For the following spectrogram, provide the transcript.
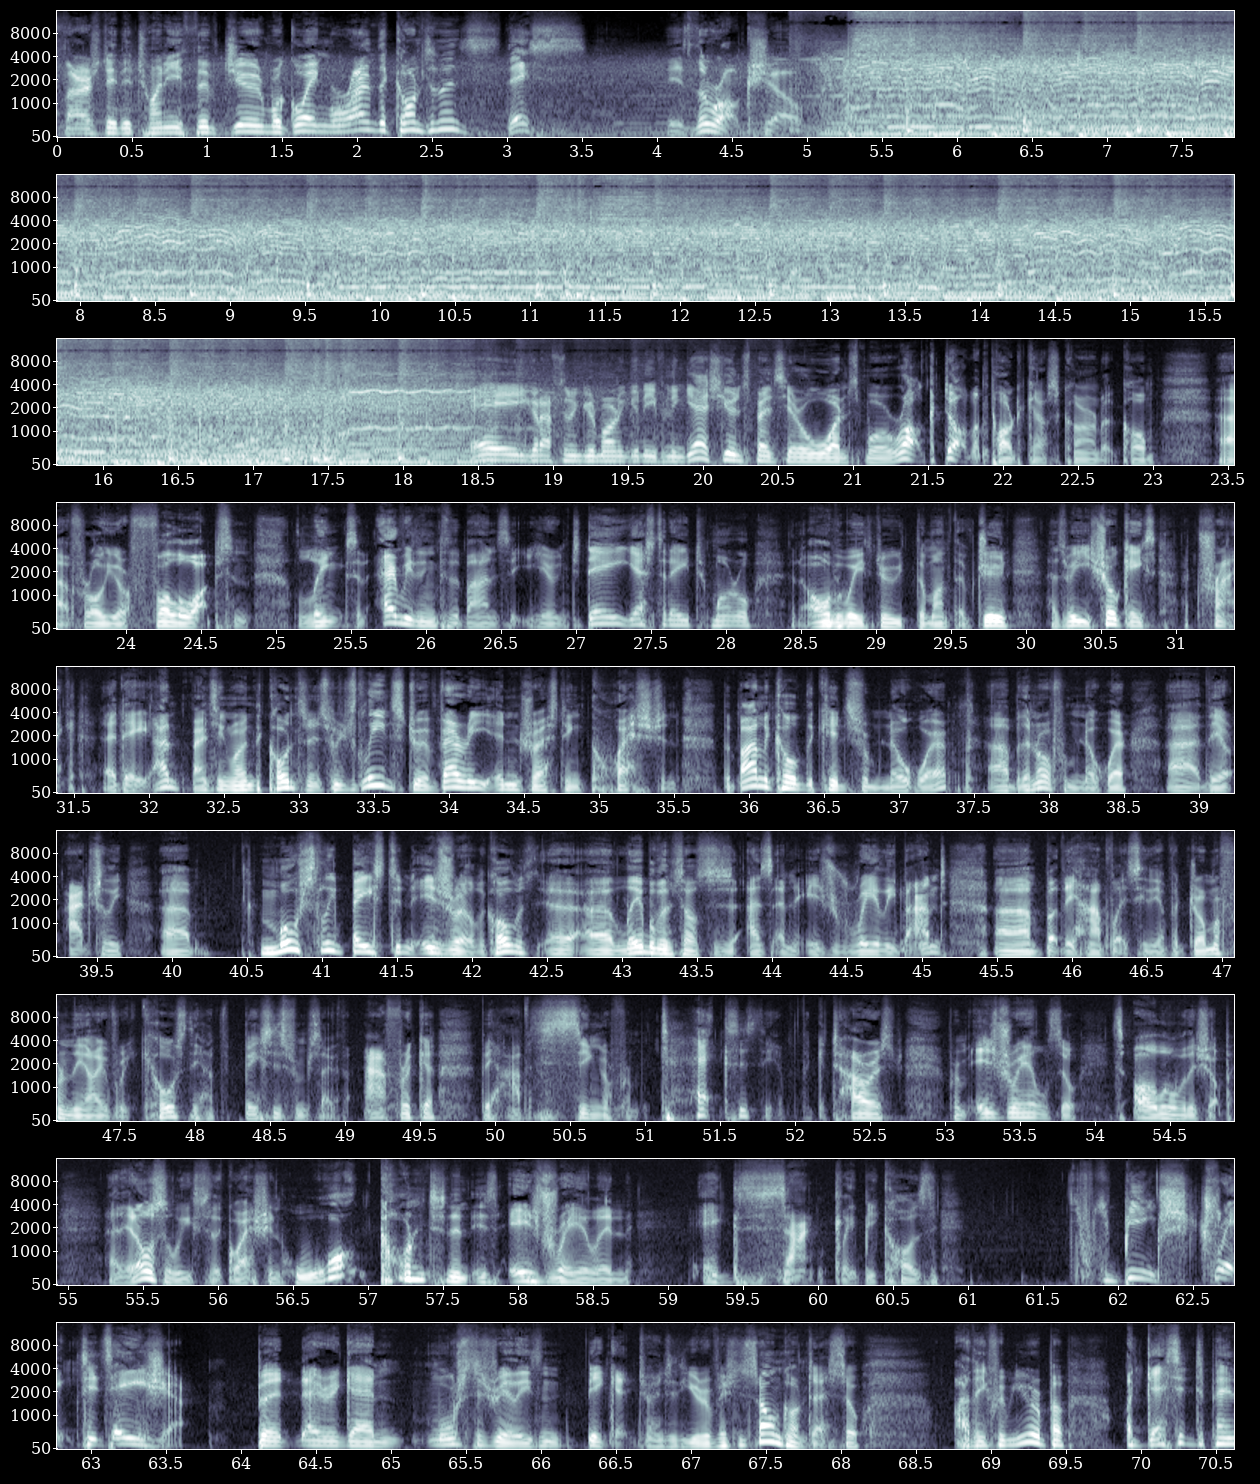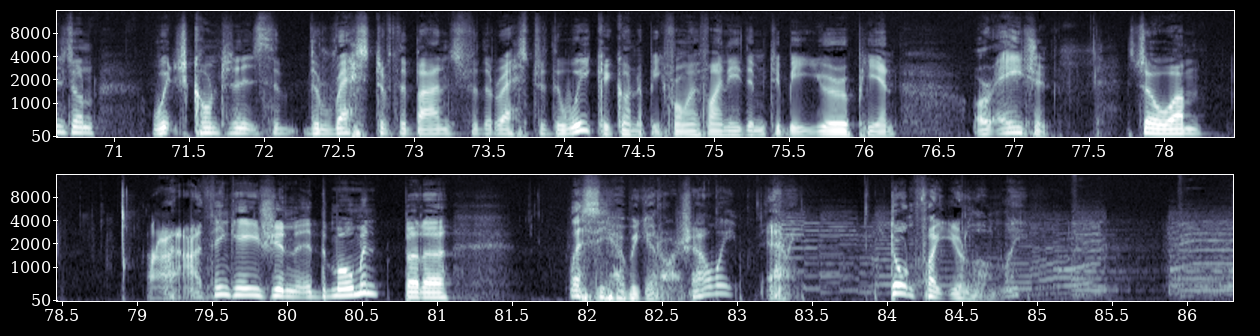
Thursday, the 20th of June. We're going round the continents. This is The Rock Show. Hey, good afternoon, good morning, good evening. Yes, Ewan Spence here once more. Rock.thepodcastcorner.com uh, for all your follow ups and links and everything to the bands that you're hearing today, yesterday, tomorrow, and all the way through the month of June as we showcase a track a day and bouncing around the continents, which leads to a very interesting question. The band are called The Kids from Nowhere, uh, but they're not from nowhere. Uh, they are actually uh, mostly based in Israel. They call them, uh, uh, label themselves as, as an Israeli band, uh, but they have, let's see, they have a drummer from the Ivory Coast, they have bassist from South Africa, they have a singer from Texas, they have the guitarist from Israel, so it's all over the shop. And it also leads to the question what continent is Israel in exactly? Because being strict, it's Asia. But there again, most Israelis, and they get to enter the Eurovision Song Contest, so are they from Europe? I guess it depends on which continents the, the rest of the bands for the rest of the week are going to be from, if I need them to be European or Asian. So um, I, I think Asian at the moment, but uh, let's see how we get on, shall we? Anyway, don't fight your lonely.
